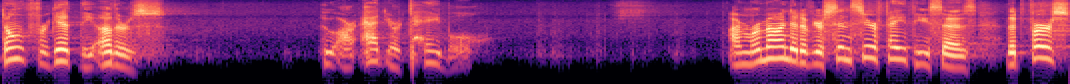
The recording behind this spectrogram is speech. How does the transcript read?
Don't forget the others who are at your table. I'm reminded of your sincere faith, he says, that first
